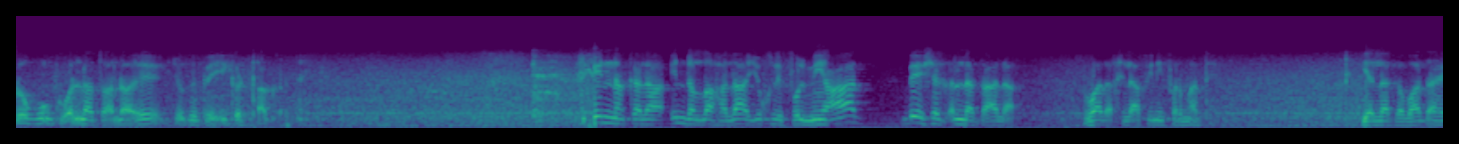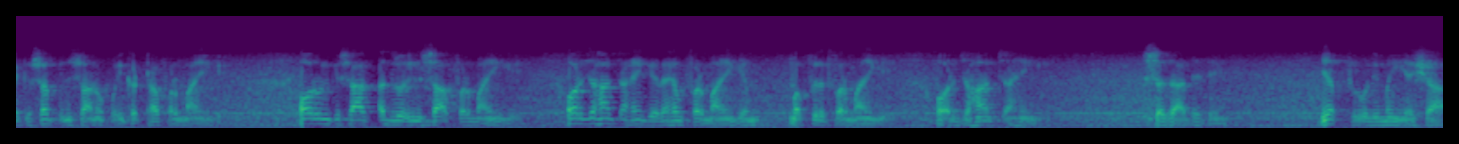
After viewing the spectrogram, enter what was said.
لوگوں کو اللہ تعالیٰ ایک جگہ پہ اکٹھا کر دیں ان اللہ لا یخلف المیعاد بے شک اللہ تعالیٰ وعدہ خلافی نہیں فرماتے یہ اللہ کا وعدہ ہے کہ سب انسانوں کو اکٹھا فرمائیں گے اور ان کے ساتھ عدل و انصاف فرمائیں گے اور جہاں چاہیں گے رحم فرمائیں گے، مغفرت فرمائیں گے اور جہاں چاہیں گے سزا دے دیں گے۔ یغفر لمن یشاء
